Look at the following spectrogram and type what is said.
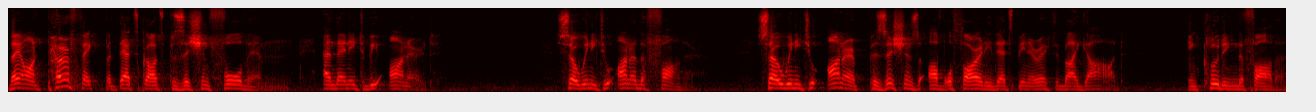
they aren't perfect, but that's God's position for them. And they need to be honored. So we need to honor the Father. So we need to honor positions of authority that's been erected by God, including the Father,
